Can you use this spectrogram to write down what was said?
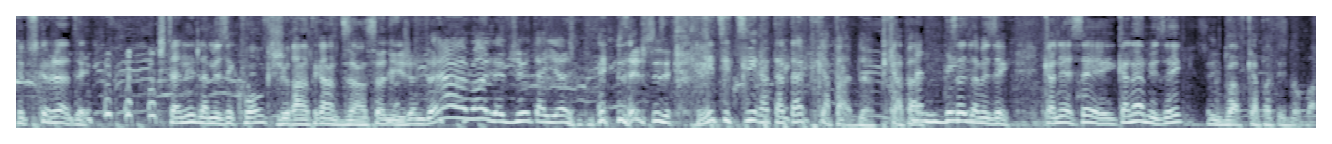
C'est tout ce que j'ai. Je suis tanné de la musique woke, je suis rentré en disant ça. Les jeunes disaient, ah, le vieux ta gueule. Rétiti, ratata, puis capable, puis capable. Ça, c'est de la musique. Ils connaissent, ils connaissent la musique, ils doivent capoter de l'autre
